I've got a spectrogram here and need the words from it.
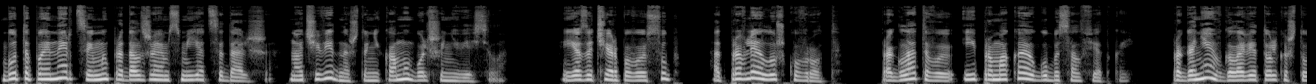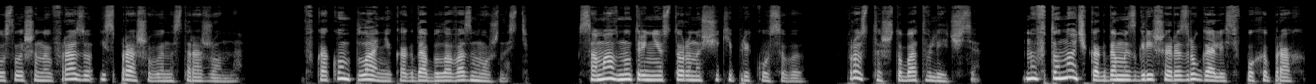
Будто по инерции мы продолжаем смеяться дальше, но очевидно, что никому больше не весело. Я зачерпываю суп, отправляю ложку в рот, проглатываю и промокаю губы салфеткой. Прогоняю в голове только что услышанную фразу и спрашиваю настороженно. В каком плане, когда была возможность? Сама внутреннюю сторону щеки прикусываю, просто чтобы отвлечься. Ну, в ту ночь, когда мы с Гришей разругались в пух и прах,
